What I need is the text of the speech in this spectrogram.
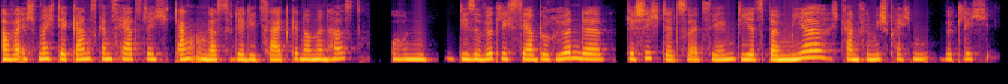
Aber ich möchte dir ganz, ganz herzlich danken, dass du dir die Zeit genommen hast und diese wirklich sehr berührende Geschichte zu erzählen, die jetzt bei mir, ich kann für mich sprechen, wirklich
